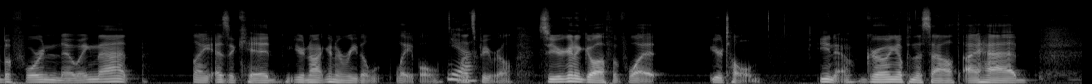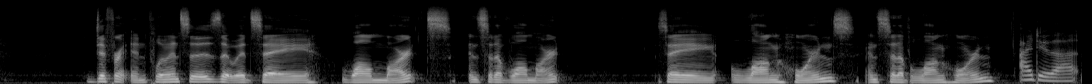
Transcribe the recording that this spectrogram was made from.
before knowing that, like as a kid, you're not going to read a label. Yeah. Let's be real. So you're going to go off of what you're told. You know, growing up in the South, I had different influences that would say Walmarts instead of Walmart, saying Longhorns instead of Longhorn. I do that.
